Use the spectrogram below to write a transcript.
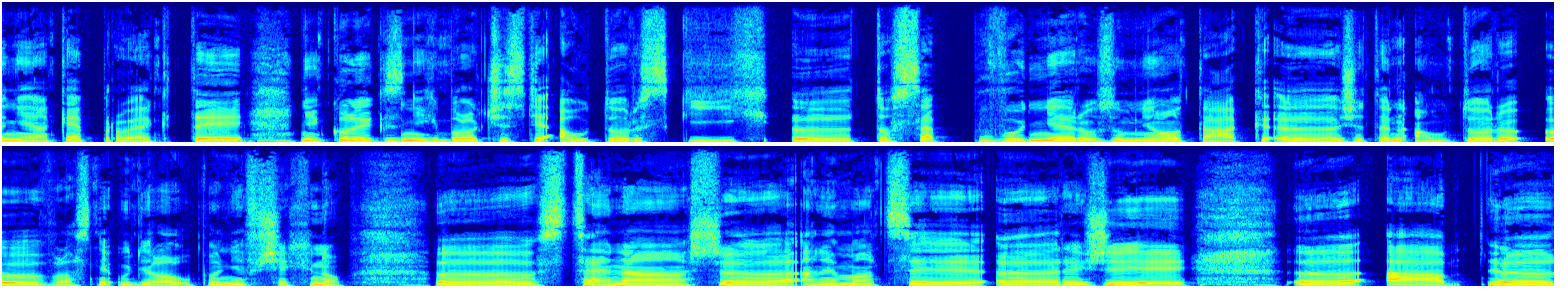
nějaké projekty. Hmm. Několik z nich bylo čistě autorských. To se původně rozumělo tak, že ten autor vlastně udělal úplně všechno. Scénář, animaci, režii eh, a eh,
